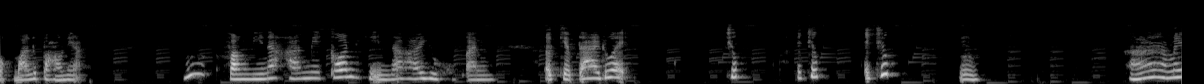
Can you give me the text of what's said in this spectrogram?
ออกมาหรือเปล่าเนี่ยฝั่งนี้นะคะมีก้อนหินนะคะ อยู่หกอัน เราเก็บได้ด้วย ชุบไอชุบไอชุบอืม อ่าไม่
